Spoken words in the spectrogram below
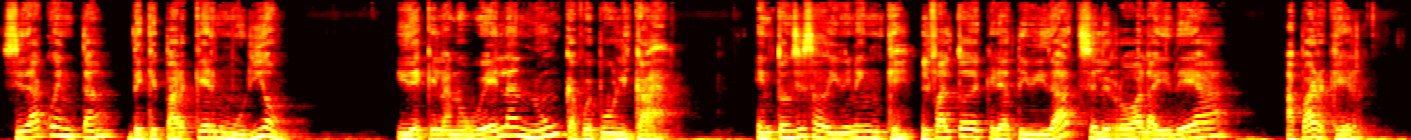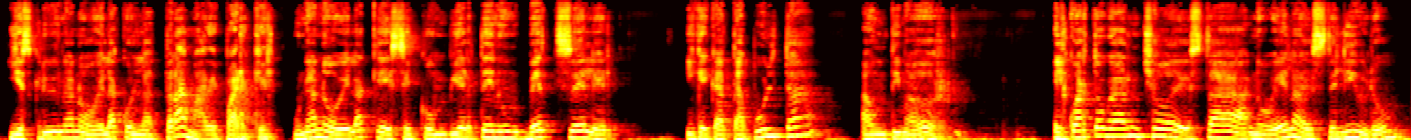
Se da cuenta de que Parker murió y de que la novela nunca fue publicada. Entonces adivinen qué, el falto de creatividad se le roba la idea a Parker y escribe una novela con la trama de Parker, una novela que se convierte en un bestseller y que catapulta a un timador. El cuarto gancho de esta novela, de este libro,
